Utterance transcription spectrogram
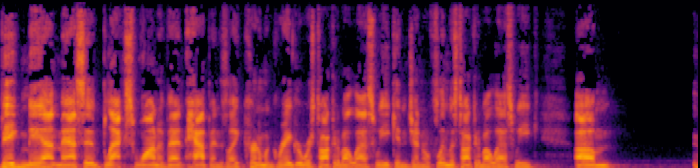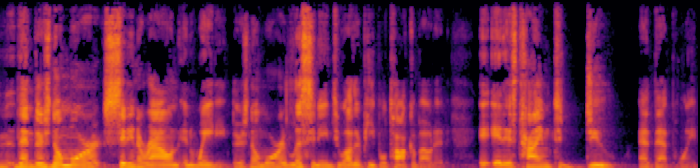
big ma- massive black swan event happens like colonel mcgregor was talking about last week and general flynn was talking about last week um, then there's no more sitting around and waiting. There's no more listening to other people talk about it. It, it is time to do at that point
